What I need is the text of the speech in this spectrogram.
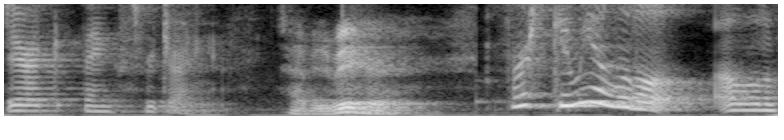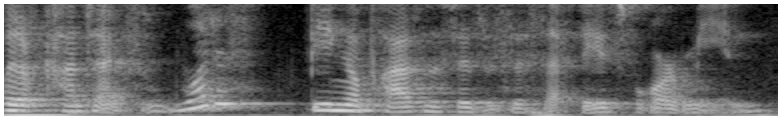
Derek, thanks for joining us. Happy to be here. First, give me a little a little bit of context. What does being a plasma physicist at Phase Four mean?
